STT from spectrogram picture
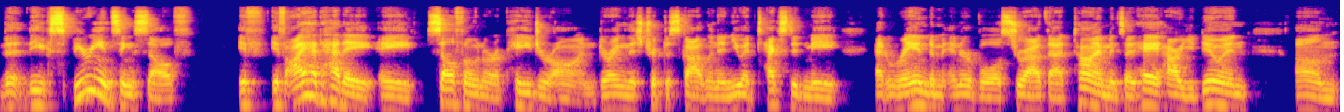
the, the experiencing self if if I had had a a cell phone or a pager on during this trip to Scotland and you had texted me at random intervals throughout that time and said, "Hey, how are you doing?" Um,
